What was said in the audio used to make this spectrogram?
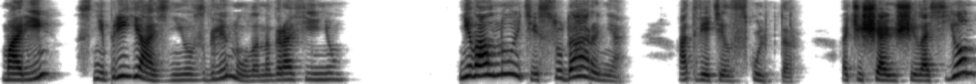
Мари с неприязнью взглянула на графиню. «Не волнуйтесь, сударыня», – ответил скульптор. «Очищающий лосьон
